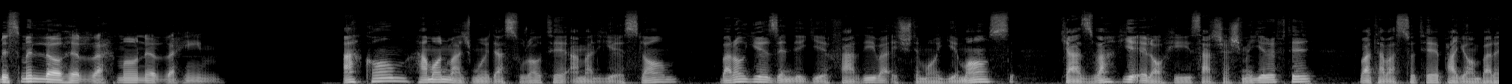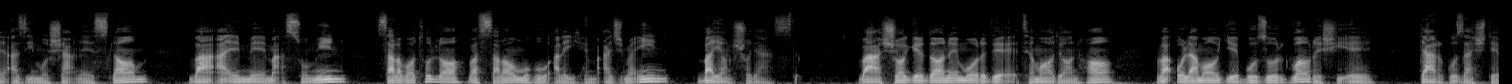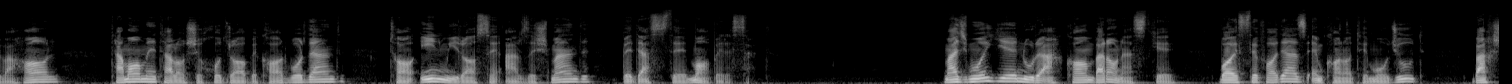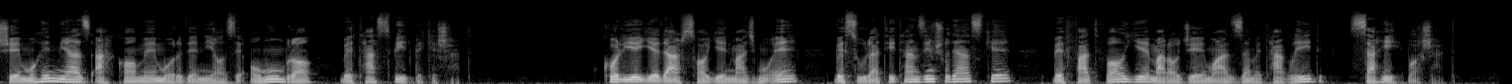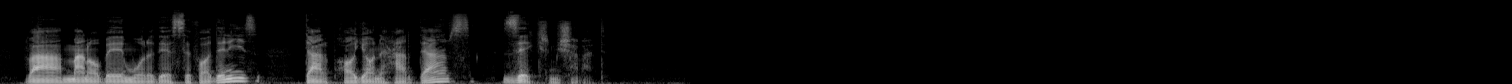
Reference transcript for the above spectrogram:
بسم الله الرحمن الرحیم. احکام همان مجموعه دستورات عملی اسلام برای زندگی فردی و اجتماعی ماست که از وحی الهی سرچشمه گرفته و توسط پیامبر عظیم و شعن اسلام و ائمه معصومین صلوات الله و سلامه علیهم اجمعین بیان شده است و شاگردان مورد اعتماد آنها و علمای بزرگوار شیعه در گذشته و حال تمام تلاش خود را به کار بردند تا این میراث ارزشمند به دست ما برسد. مجموعه نور احکام بران است که با استفاده از امکانات موجود بخش مهمی از احکام مورد نیاز عموم را به تصویر بکشد. کلیه درس های مجموعه به صورتی تنظیم شده است که به فتوای مراجع معظم تقلید صحیح باشد و منابع مورد استفاده نیز در پایان هر درس ذکر می شود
